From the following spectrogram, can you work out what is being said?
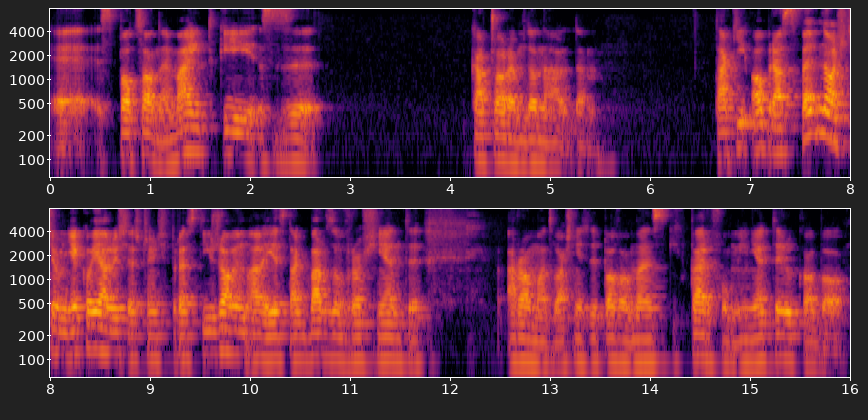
e, spocone majtki z kaczorem Donaldem. Taki obraz z pewnością nie kojarzy się z czymś prestiżowym, ale jest tak bardzo wrośnięty aromat właśnie typowo męskich perfum i nie tylko, bo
